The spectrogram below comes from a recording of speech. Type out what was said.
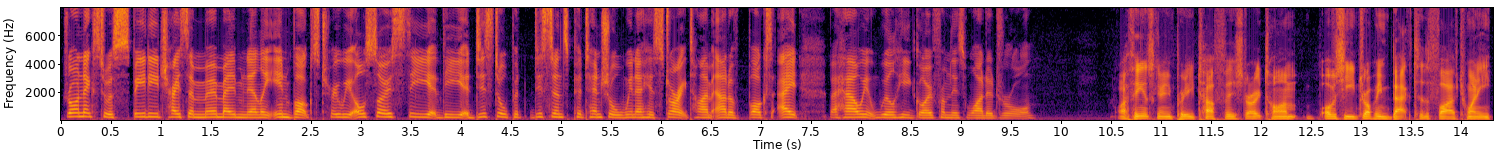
drawn next to a speedy chaser Mermaid Minelli in box two. We also see the distal distance potential winner historic time out of box eight. But how will he go from this wider draw? I think it's going to be pretty tough for historic time. Obviously, dropping back to the 520,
